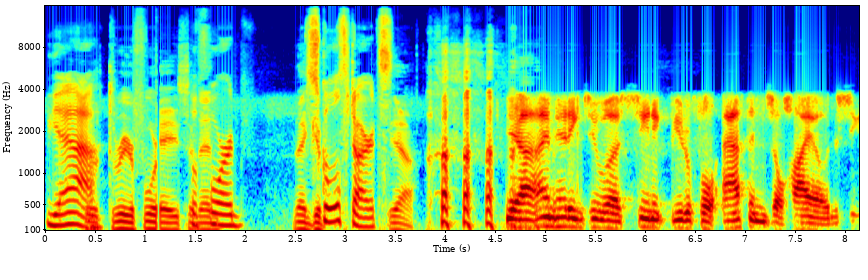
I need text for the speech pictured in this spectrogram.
Yeah. for three or four days. And Before then, then get- school starts. Yeah. yeah, I'm heading to uh, scenic, beautiful Athens, Ohio, to see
